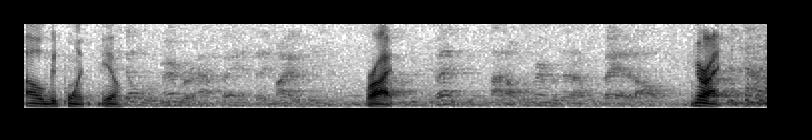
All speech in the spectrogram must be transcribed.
Oh, good point. Yeah. They don't remember how bad they might have been. Right. In fact, I don't remember that I was bad at all. You're right.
